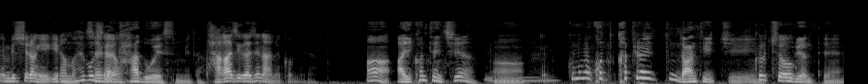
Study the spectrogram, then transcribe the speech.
MBC랑 얘기를 한번 해보세요. 제가 다 노했습니다. 다 가져가진 않을 겁니다. 아, 아, 이 컨텐츠? 음. 어. 근데 뭐, 카피라이트 나한테 있지. 그렇죠. 우리한테.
